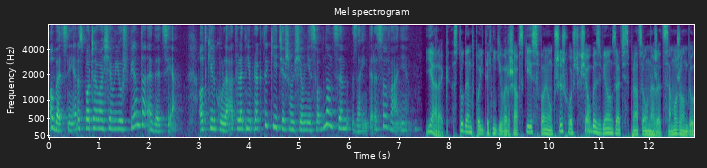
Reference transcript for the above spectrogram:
Obecnie rozpoczęła się już piąta edycja. Od kilku lat letnie praktyki cieszą się niesłabnącym zainteresowaniem. Jarek, student Politechniki Warszawskiej, swoją przyszłość chciałby związać z pracą na rzecz samorządu.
